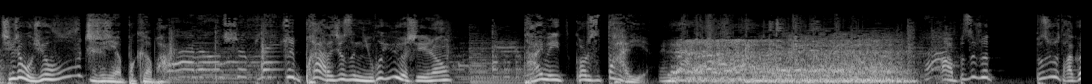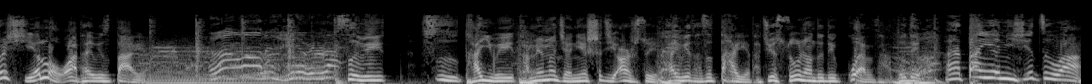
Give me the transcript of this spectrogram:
其实我觉得物质也不可怕，最怕的就是你会遇谁人，他以为哥是大爷，啊，不是说不是说他哥显老啊，他以为是大爷，是为是他以为他明明今年十几二十岁，他以为他是大爷，他觉得所有人都得惯着他，都得哎大爷你先走啊，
